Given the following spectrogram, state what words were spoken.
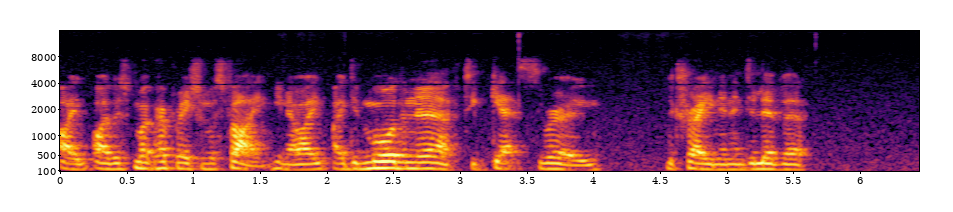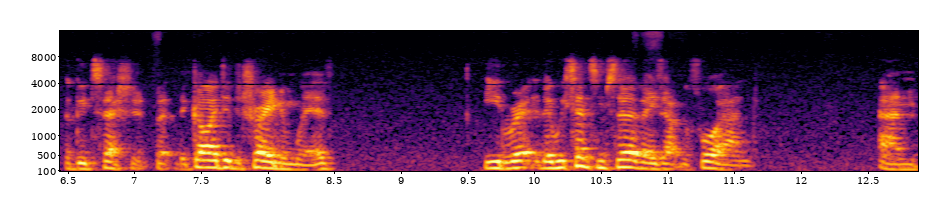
I, I was my preparation was fine. You know, I, I did more than enough to get through the training and deliver a good session. But the guy I did the training with, he'd re- we sent some surveys out beforehand, and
